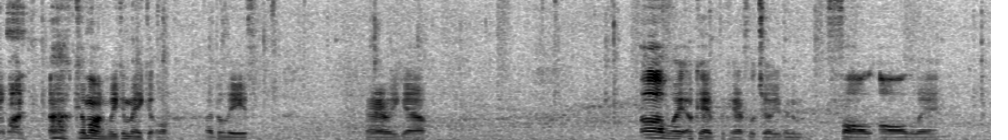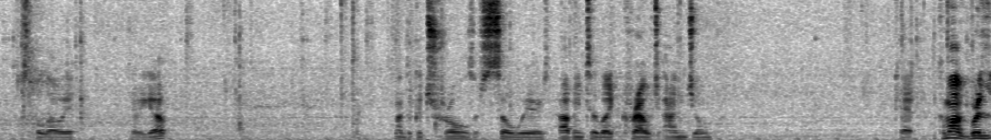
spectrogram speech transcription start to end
Come on. Uh, come on, we can make it up. I believe. There we go. Oh, wait, okay, be careful, Joe. You're gonna fall all the way. Just below you. There we go. Man, the controls are so weird. Having to, like, crouch and jump. Okay. Come on, we're,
